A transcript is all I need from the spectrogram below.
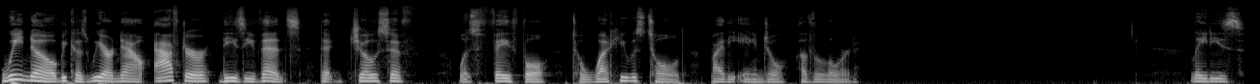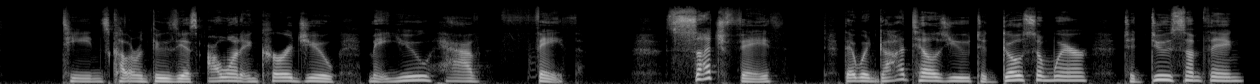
We know because we are now after these events that Joseph was faithful to what he was told by the angel of the Lord. Ladies, teens, color enthusiasts, I want to encourage you. May you have faith. Such faith that when God tells you to go somewhere, to do something,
